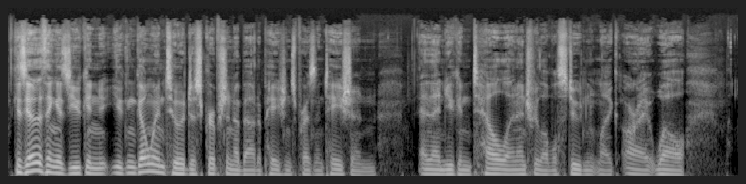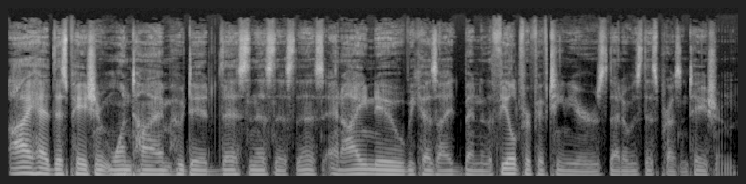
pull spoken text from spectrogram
Because the other thing is you can you can go into a description about a patient's presentation, and then you can tell an entry level student like, all right, well. I had this patient one time who did this and this and this and this, and I knew because I'd been in the field for 15 years that it was this presentation.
